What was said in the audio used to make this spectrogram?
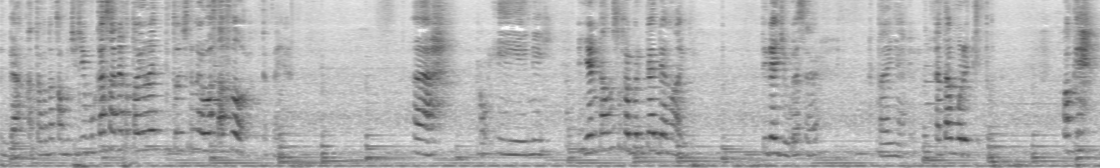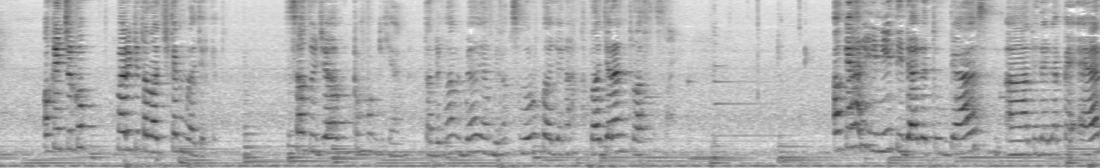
tegak. Atau kalau kamu cuci muka sana ke toilet dituliskan lewat wastafel katanya. Ah kau ini. Jangan kamu suka bergadang lagi? Tidak juga sir. Katanya kata murid itu. Oke oke cukup. Mari kita lanjutkan belajar kita. Satu jam kemudian terdengar bel yang bilang seluruh pelajaran pelajaran telah selesai. Oke hari ini tidak ada tugas, uh, tidak ada PR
